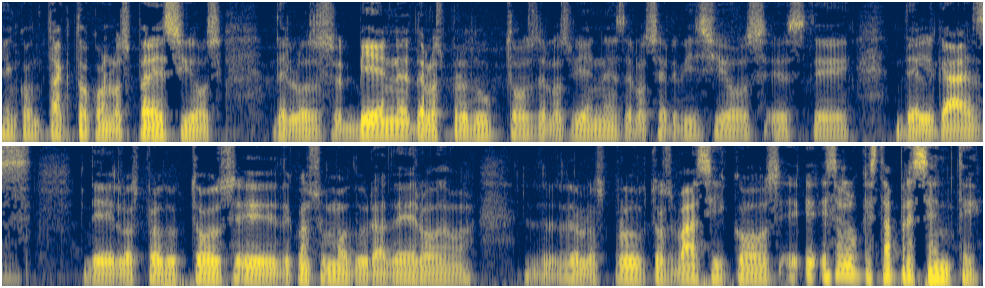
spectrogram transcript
en contacto con los precios de los bienes, de los productos, de los bienes, de los servicios, este, del gas, de los productos eh, de consumo duradero, de, los productos básicos, e, e, es algo que está presente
